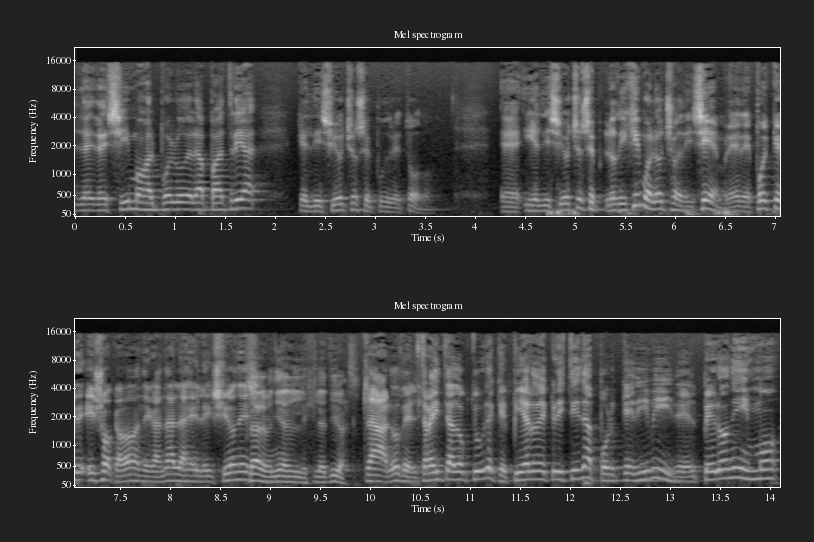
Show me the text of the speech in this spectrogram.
le decimos al pueblo de la patria que el 18 se pudre todo. Eh, y el 18, lo dijimos el 8 de diciembre, eh, después que ellos acababan de ganar las elecciones. Claro, venían las legislativas. Claro, del 30 de octubre que pierde Cristina porque divide el peronismo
